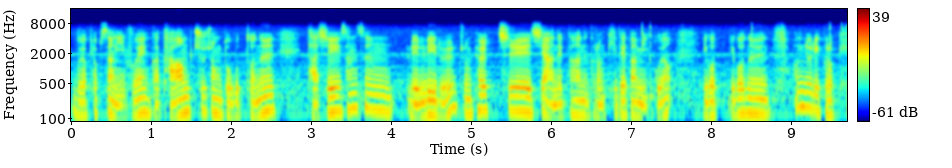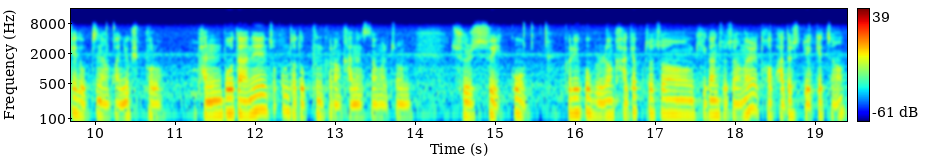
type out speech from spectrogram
무역 협상 이후에, 그러니까 다음 주 정도부터는 다시 상승 랠리를 좀 펼치지 않을까 하는 그런 기대감이 있고요. 이것, 이거는 확률이 그렇게 높진 않고 한 60%, 반보다는 조금 더 높은 그런 가능성을 좀 줄 수 있고, 그리고 물론 가격 조정, 기간 조정을 더 받을 수도 있겠죠.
